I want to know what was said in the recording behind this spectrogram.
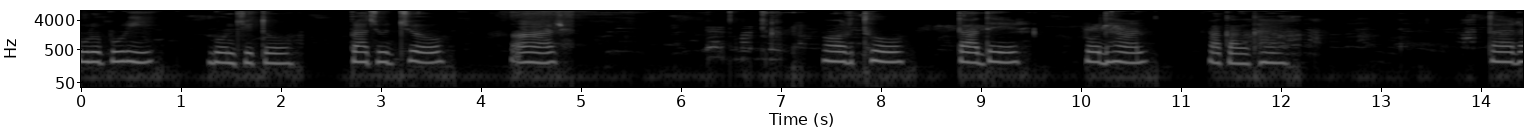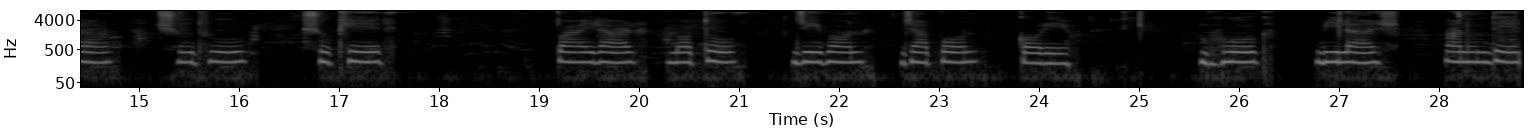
পুরোপুরি বঞ্চিত, প্রাচুর্য আর অর্থ তাদের প্রধান আকাঙ্ক্ষা। তারা শুধু সুখের পায়রার মতো জীবন যাপন করে। ভোগ, বিলাস আনন্দের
